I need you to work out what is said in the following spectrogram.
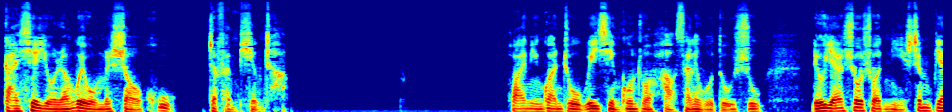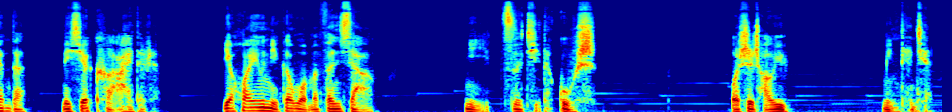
感谢有人为我们守护这份平常。欢迎您关注微信公众号“三六五读书”，留言说说你身边的那些可爱的人，也欢迎你跟我们分享你自己的故事。我是朝玉，明天见。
